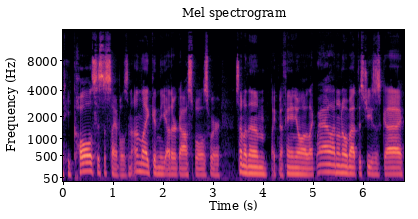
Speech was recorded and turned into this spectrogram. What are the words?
that he calls his disciples. And unlike in the other gospels, where some of them, like Nathaniel, are like, well, I don't know about this Jesus guy.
